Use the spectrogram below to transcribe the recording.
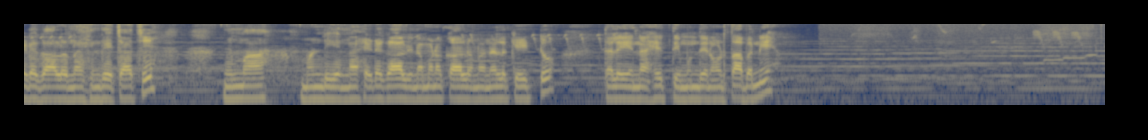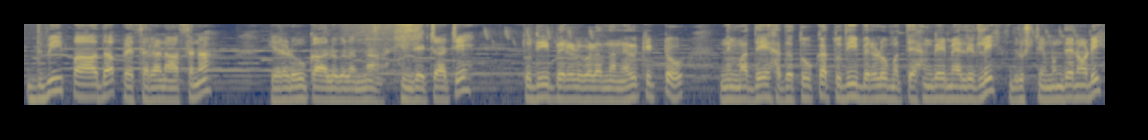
ಎಡಗಾಲನ್ನು ಹಿಂದೆ ಚಾಚಿ. ನಿಮ್ಮ ಮಂಡಿಯನ್ನು ಎಡಗಾಲಿನ ಮೊಣಕಾಲನ್ನು ನೆಲಕ್ಕೆ ಇಟ್ಟು ತಲೆಯನ್ನು ಎತ್ತಿ ಮುಂದೆ ನೋಡ್ತಾ ಬನ್ನಿ. ದ್ವಿಪಾದ ಪ್ರಸರಣಾಸನ, ಎರಡೂ ಕಾಲುಗಳನ್ನು ಹಿಂದೆ ಚಾಚಿ. ತುದಿ ಬೆರಳುಗಳನ್ನು ನೆಲಕ್ಕಿಟ್ಟು ನಿಮ್ಮ ದೇಹದ ತೂಕ ತುದಿ ಬೆರಳು ಮತ್ತು ಅಂಗೈ ಮೇಲಿರಲಿ. ದೃಷ್ಟಿ ಮುಂದೆ ನೋಡಿ.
